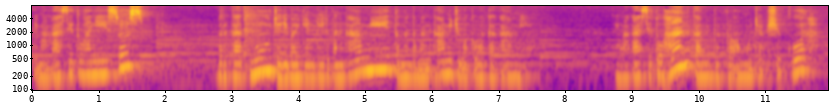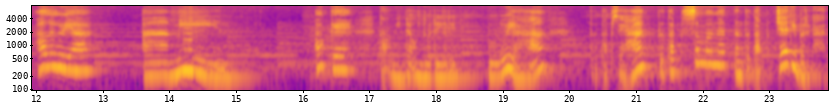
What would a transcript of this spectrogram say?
Terima kasih Tuhan Yesus. Berkatmu jadi bagian kehidupan kami, teman-teman kami, juga keluarga kami. Terima kasih Tuhan, kami berdoa mengucap syukur. Haleluya. Amin. Oke, Kak Winda undur diri dulu ya. Tetap sehat, tetap semangat, dan tetap jadi berkat.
